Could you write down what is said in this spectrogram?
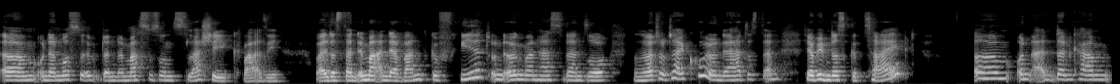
Ähm, und dann musst du, dann, dann machst du so ein Slushy quasi weil das dann immer an der Wand gefriert und irgendwann hast du dann so, das war total cool und er hat es dann, ich habe ihm das gezeigt und dann kam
